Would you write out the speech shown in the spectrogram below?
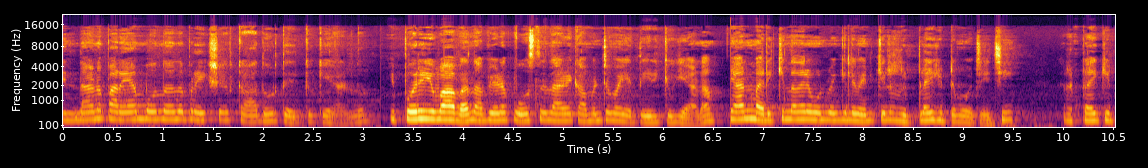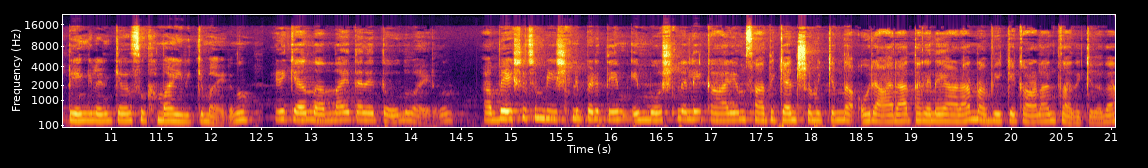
എന്താണ് പറയാൻ പോകുന്നതെന്ന് പ്രേക്ഷകർ കാതോർത്തിരിക്കുകയായിരുന്നു ഇപ്പോൾ ഒരു യുവാവ് നവ്യയുടെ പോസ്റ്റിന് താഴെ കമന്റുമായി എത്തിയിരിക്കുകയാണ്. ഞാൻ മരിക്കുന്നതിന് മുൻപെങ്കിലും എനിക്കൊരു റിപ്ലൈ കിട്ടുമോ ചേച്ചി? റിപ്ലൈ കിട്ടിയെങ്കിൽ എനിക്കത് സുഖമായിരിക്കുമായിരുന്നു. എനിക്കത് നന്നായി തന്നെ തോന്നുമായിരുന്നു. അപേക്ഷിച്ചും ഭീഷണിപ്പെടുത്തിയും ഇമോഷണലി കാര്യം സാധിക്കാൻ ശ്രമിക്കുന്ന ഒരു ആരാധകനെയാണ് നവ്യയ്ക്ക് കാണാൻ സാധിക്കുന്നത്.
